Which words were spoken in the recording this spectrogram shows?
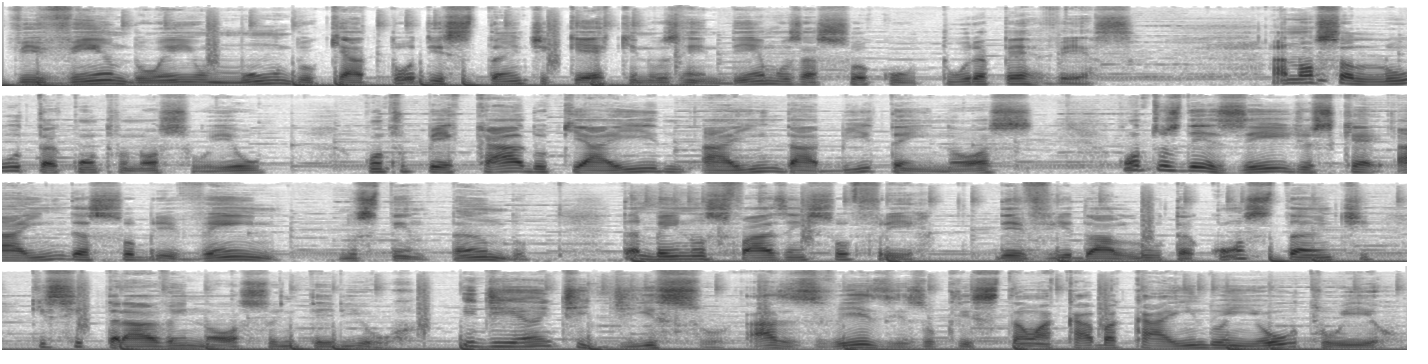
vivendo em um mundo que a todo instante quer que nos rendemos à sua cultura perversa. A nossa luta contra o nosso eu, contra o pecado que ainda habita em nós, contra os desejos que ainda sobrevêm nos tentando, também nos fazem sofrer devido à luta constante que se trava em nosso interior. E diante disso, às vezes o cristão acaba caindo em outro erro,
